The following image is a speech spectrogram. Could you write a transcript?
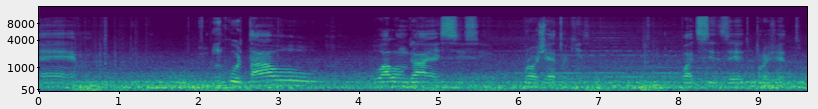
é, encurtar ou, ou alongar esse, esse projeto aqui. Pode se dizer do projeto.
